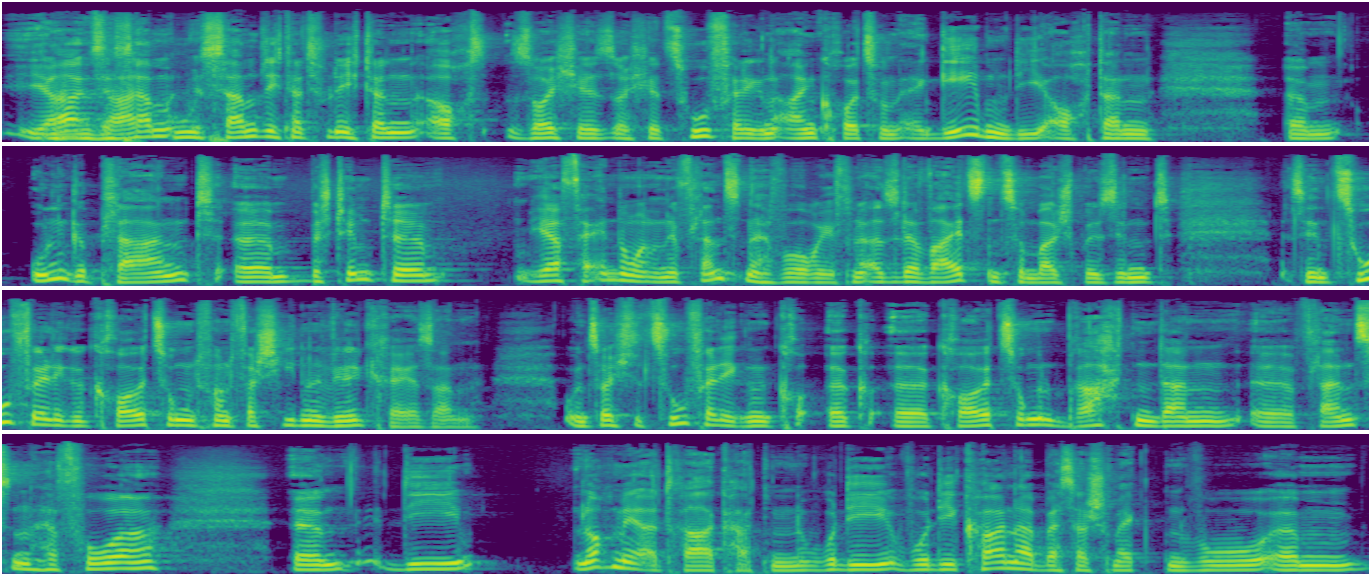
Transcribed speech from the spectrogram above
ja, mein es, haben, es haben sich natürlich dann auch solche, solche zufälligen Einkreuzungen ergeben, die auch dann ähm, ungeplant ähm, bestimmte ja, Veränderungen an den Pflanzen hervorriefen. Also der Weizen zum Beispiel sind sind zufällige Kreuzungen von verschiedenen Wildgräsern. Und solche zufälligen äh, äh, Kreuzungen brachten dann äh, Pflanzen hervor, ähm, die noch mehr Ertrag hatten, wo die, wo die Körner besser schmeckten, wo ähm,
